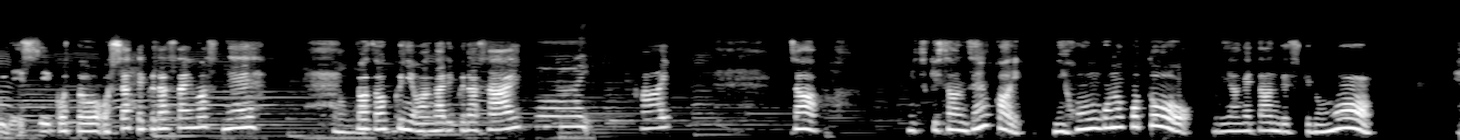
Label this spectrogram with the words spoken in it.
嬉しいことをおっしゃってくださいますね。どうぞ奥にお上がりください。はい。はい。じゃあ、みつきさん、前回、日本語のことを取り上げたんですけども、え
